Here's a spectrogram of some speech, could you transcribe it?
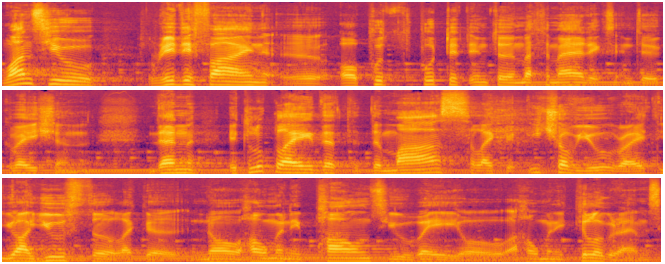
once you redefine uh, or put, put it into mathematics, into equation, then it looked like that the mass, like each of you, right, you are used to like uh, know how many pounds you weigh or how many kilograms.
